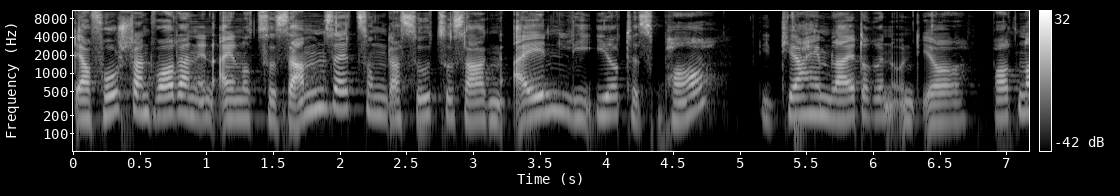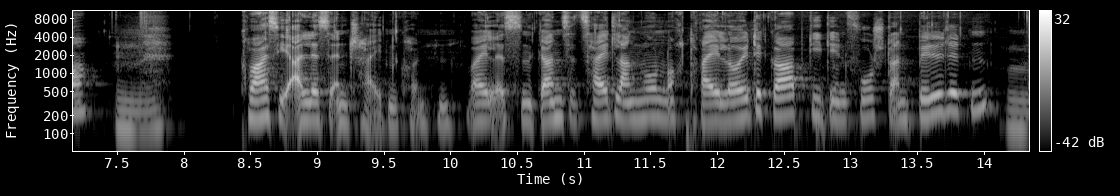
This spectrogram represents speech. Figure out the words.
Der Vorstand war dann in einer Zusammensetzung, dass sozusagen ein liiertes Paar, die Tierheimleiterin und ihr Partner, mhm quasi alles entscheiden konnten, weil es eine ganze Zeit lang nur noch drei Leute gab, die den Vorstand bildeten. Mhm.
